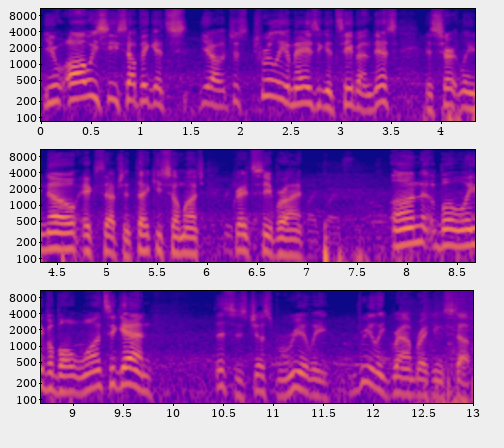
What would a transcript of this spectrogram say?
You always see something that's, you know, just truly amazing at SEMA, and this is certainly no exception. Thank you so much. Great to see you, Brian. Unbelievable. Once again, this is just really, really groundbreaking stuff.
